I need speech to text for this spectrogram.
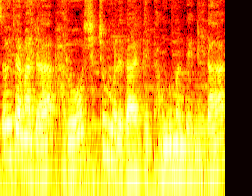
썰자마자 바로 식초물에다 이렇게 담그면 됩니다.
